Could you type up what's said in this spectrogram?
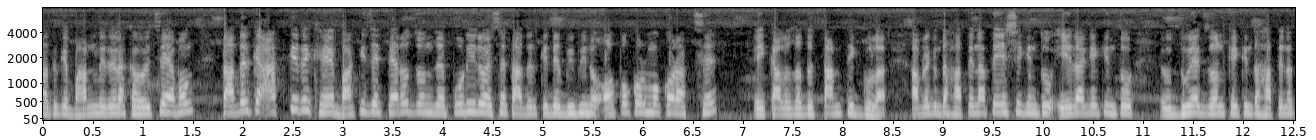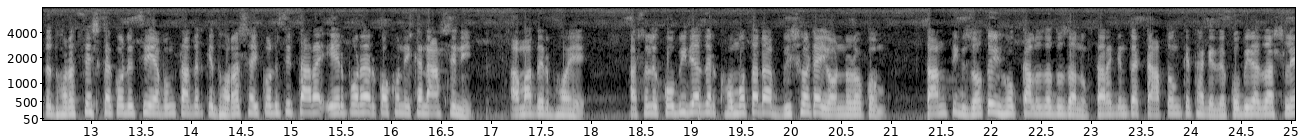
তাদেরকে বান মেরে রাখা হয়েছে এবং তাদেরকে আটকে রেখে বাকি যে তেরো জন যে পরি রয়েছে তাদেরকে দিয়ে বিভিন্ন অপকর্ম করাচ্ছে এই কালো জাদুর তান্ত্রিকগুলা। আমরা কিন্তু হাতে নাতে এসে কিন্তু এর আগে কিন্তু দু একজনকে কিন্তু হাতে নাতে ধরার চেষ্টা করেছি এবং তাদেরকে ধরাশায়ী করেছি। তারা এরপরে আর কখন এখানে আসেনি আমাদের ভয়ে। আসলে কবিরাজের ক্ষমতাটা বিষয়টাই অন্যরকম। তান্ত্রিক যতই হোক কালো জাদু জানুক, তারা কিন্তু একটা আতঙ্কে থাকে যে কবিরাজ আসলে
